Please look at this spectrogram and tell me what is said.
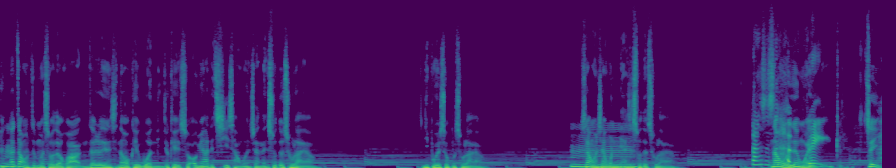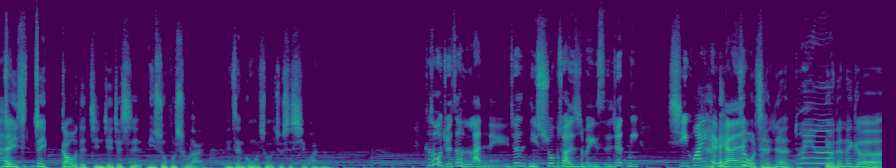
嗯、那照我这么说的话，你在热恋期，那我可以问你，你就可以说，哦，因为他的气场温暖，你说得出来啊？你不会说不出来啊？嗯，像我现在问你，你还是说得出来啊？但是，是那我认为最最最高的境界就是你说不出来，你只能跟我说就是喜欢呢。可是我觉得这很烂呢，就是你说不出来是什么意思？就你。喜欢一个人，欸、这我承认。对啊，有的那个，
